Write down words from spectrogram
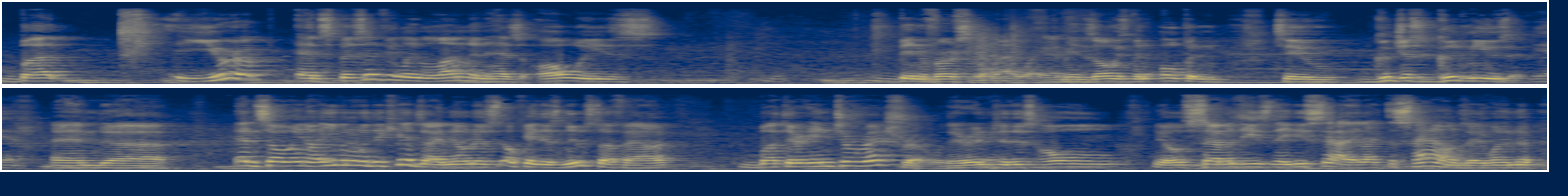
but Europe and specifically London has always been versatile that way. I mean, it's always been open to good, just good music. Yeah. And uh, and so you know, even with the kids, I noticed okay, there's new stuff out, but they're into retro. They're into this whole you know 70s and 80s sound. They like the sounds. They want to know.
